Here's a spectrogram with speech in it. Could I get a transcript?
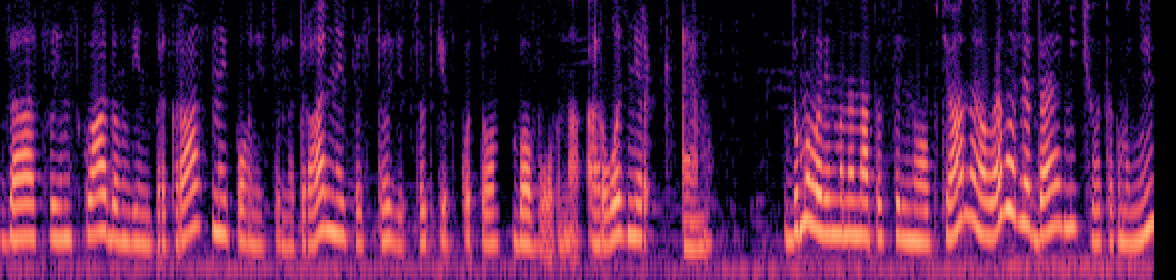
За своїм складом він прекрасний, повністю натуральний. Це 100% котон бавовна, розмір М. Думала, він мене надто сильно обтяне, але виглядає нічого, так мені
